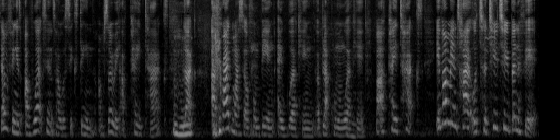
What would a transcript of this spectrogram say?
the other thing is i've worked since i was 16 i'm sorry i've paid tax Mm-hmm. Mhm. like I pride myself on being a working, a black woman working, but I've paid tax. If I'm entitled to two two benefit,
